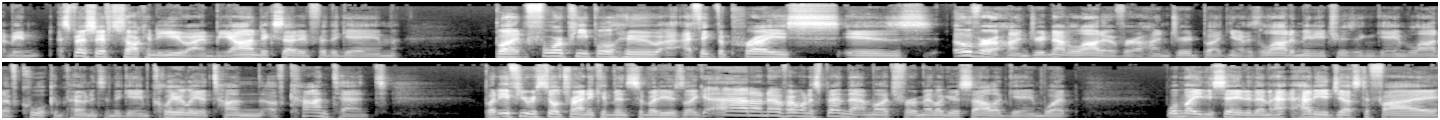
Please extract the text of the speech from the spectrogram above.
I mean, especially after talking to you, I'm beyond excited for the game. But for people who, I think the price is over a hundred, not a lot over a hundred, but you know, there's a lot of miniatures in the game, a lot of cool components in the game, clearly a ton of content. But if you were still trying to convince somebody who's like, ah, I don't know if I want to spend that much for a Metal Gear Solid game, what what might you say to them? How, do you justify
